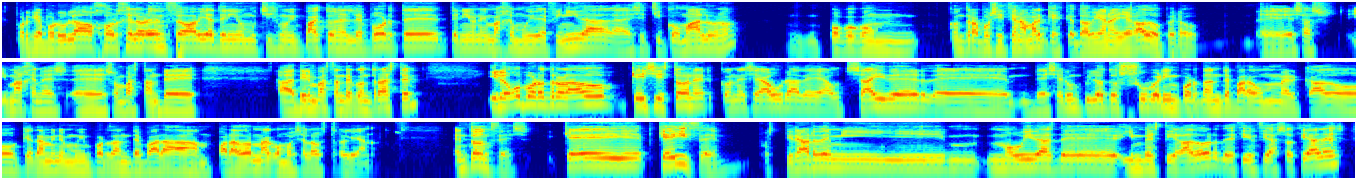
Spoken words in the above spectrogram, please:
Porque por un lado Jorge Lorenzo había tenido muchísimo impacto en el deporte, tenía una imagen muy definida, ese chico malo, ¿no? Un poco con contraposición a Márquez, que todavía no ha llegado, pero eh, esas imágenes eh, son bastante, uh, tienen bastante contraste. Y luego, por otro lado, Casey Stoner, con ese aura de outsider, de, de ser un piloto súper importante para un mercado que también es muy importante para, para Dorna, como es el australiano. Entonces, ¿qué, ¿qué hice? Pues tirar de mis movidas de investigador de ciencias sociales.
